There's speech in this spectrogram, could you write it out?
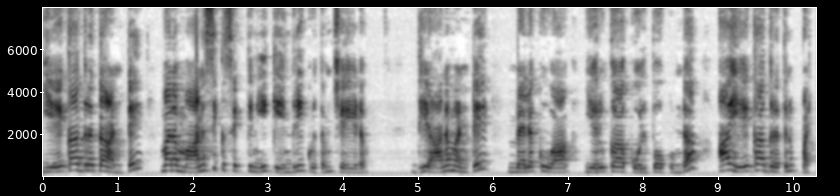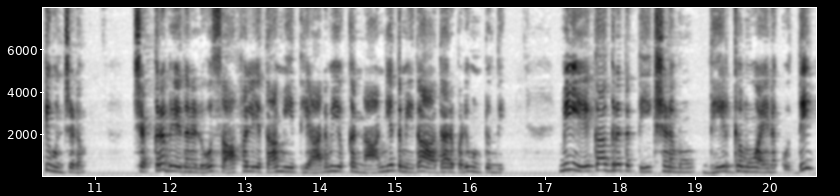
ఏకాగ్రత అంటే మన మానసిక శక్తిని కేంద్రీకృతం చేయడం. ధ్యానం అంటే మెలకువ ఎరుక కోల్పోకుండా ఆ ఏకాగ్రతను పట్టి ఉంచడం. చక్రభేదనలో సాఫల్యత మీ ధ్యానం యొక్క నాణ్యత మీద ఆధారపడి ఉంటుంది. మీ ఏకాగ్రత తీక్షణము దీర్ఘము అయిన కొద్దీ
